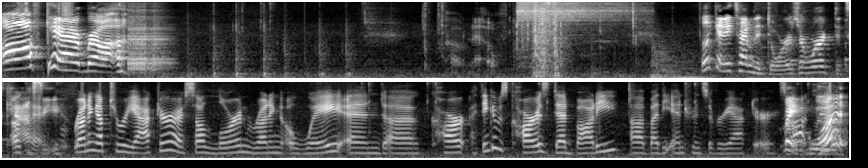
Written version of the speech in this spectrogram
off camera! Feel like anytime the doors are worked, it's Cassie. Okay. Running up to reactor, I saw Lauren running away, and uh, Car. I think it was Car's dead body uh, by the entrance of reactor. Wait, Scott, what?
